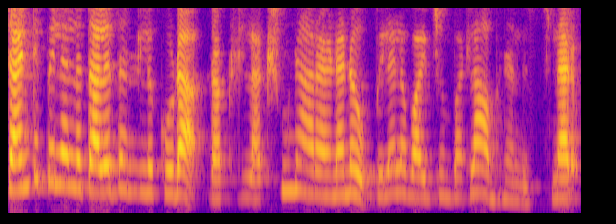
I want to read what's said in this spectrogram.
చంటి పిల్లల తల్లిదండ్రులు కూడా డాక్టర్ లక్ష్మీనారాయణను పిల్లల వైద్యం పట్ల అభినందిస్తున్నారు.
